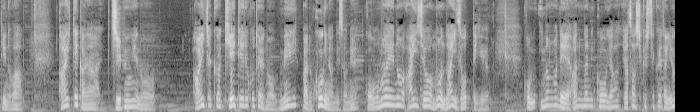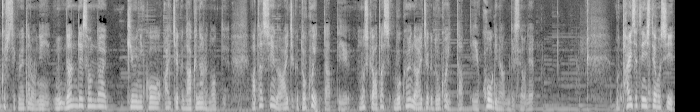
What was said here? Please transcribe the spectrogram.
ていうのは相手から自分への愛着が消えていることへの目いっぱいの抗議なんですよね。こうお前の愛情もうないぞっていう。こう今まであんなにこう優しくしてくれたりよくしてくれたのになんでそんな急にこう愛着なくなるのって。私への愛着どこ行ったっていう。もしくは私僕への愛着どこ行ったっていう抗議なんですよね。もう大切にしてほしい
